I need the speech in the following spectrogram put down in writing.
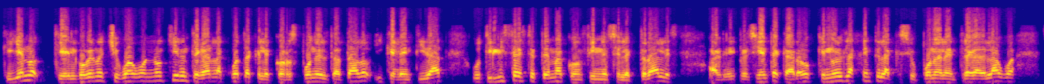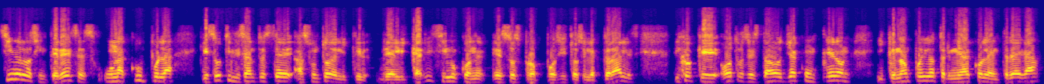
que ya no, que el gobierno de Chihuahua no quiere entregar la cuota que le corresponde del tratado y que la entidad utiliza este tema con fines electorales. El presidente aclaró que no es la gente la que se opone a la entrega del agua, sino los intereses, una cúpula que está utilizando este asunto delicadísimo con esos propósitos electorales. Dijo que otros estados ya cumplieron y que no han podido terminar con la entrega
